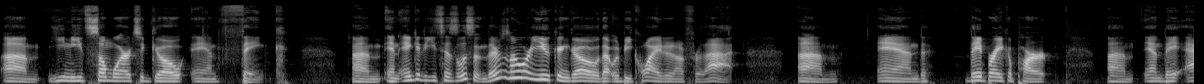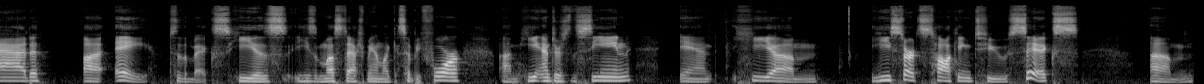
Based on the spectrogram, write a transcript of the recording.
Um, he needs somewhere to go and think. Um, and Engadine says, "Listen, there's nowhere you can go that would be quiet enough for that." Um, and they break apart, um, and they add uh, A to the mix. He is he's a mustache man, like I said before. Um, he enters the scene, and he um, he starts talking to Six, um,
